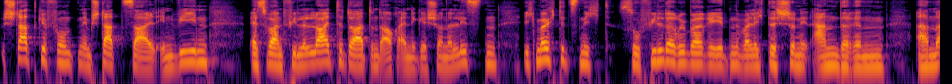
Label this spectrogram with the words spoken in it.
stattgefunden im Stadtsaal in Wien. Es waren viele Leute dort und auch einige Journalisten. Ich möchte jetzt nicht so viel darüber reden, weil ich das schon in anderen ähm,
